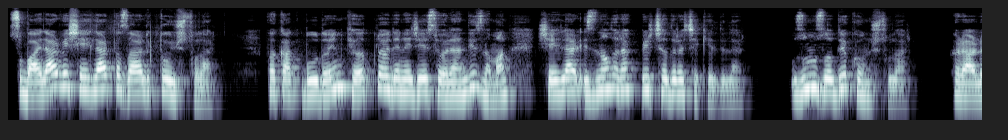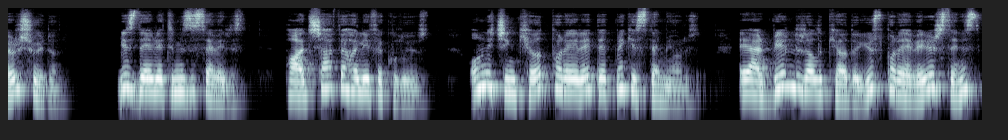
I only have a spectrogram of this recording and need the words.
Subaylar ve şeyhler pazarlıkta uyuştular. Fakat buğdayın kağıtla ödeneceği söylendiği zaman şeyhler izin alarak bir çadıra çekildiler. Uzun uzadıya konuştular. Kararları şuydu. Biz devletimizi severiz. Padişah ve halife kuluyuz. Onun için kağıt parayı reddetmek istemiyoruz. Eğer bir liralık kağıdı yüz paraya verirseniz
